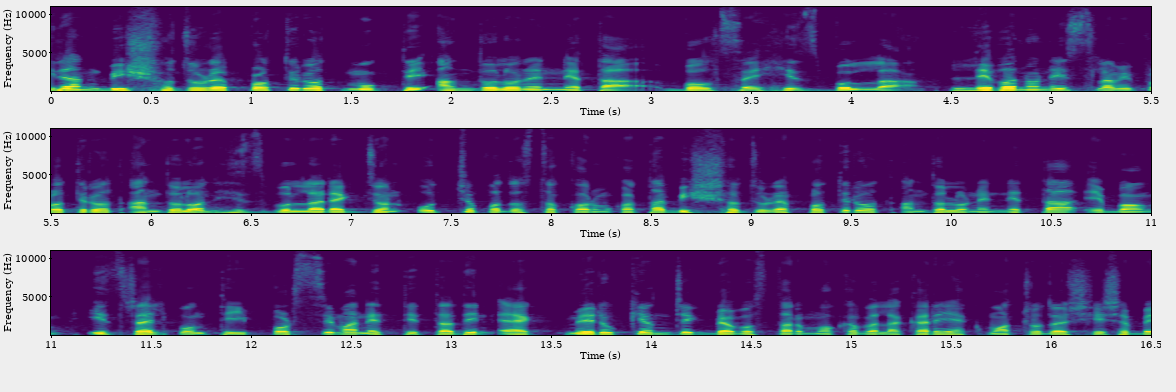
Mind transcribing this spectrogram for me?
ইরান বিশ্বজুড়ে প্রতিরোধ মুক্তি আন্দোলনের নেতা, বলছে হিজবুল্লাহ। লেবানন ইসলামী প্রতিরোধ আন্দোলন হিজবুল্লাহর একজন উচ্চপদস্থ কর্মকর্তা বিশ্বজুড়ে প্রতিরোধ আন্দোলনের নেতা এবং ইসরায়েলপন্থী পশ্চিমা নেতৃত্বাধীন এক মেরুকেন্দ্রিক ব্যবস্থার মোকাবেলাকারী একমাত্র দেশ হিসেবে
